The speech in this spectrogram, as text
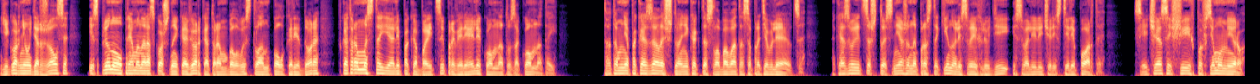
Егор не удержался и сплюнул прямо на роскошный ковер, которым был выстлан пол коридора, в котором мы стояли, пока бойцы проверяли комнату за комнатой. То-то мне показалось, что они как-то слабовато сопротивляются. Оказывается, что Снежины просто кинули своих людей и свалили через телепорты. Сейчас ищи их по всему миру.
